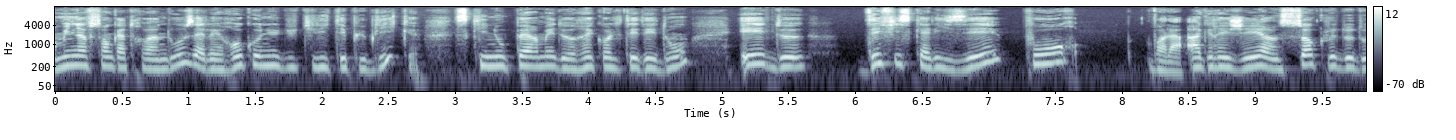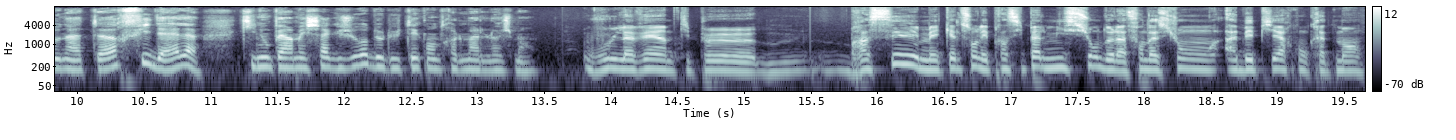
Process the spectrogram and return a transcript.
En 1992, elle est reconnue d'utilité publique, ce qui nous permet de récolter des dons et de défiscaliser pour voilà, agréger un socle de donateurs fidèles qui nous permet chaque jour de lutter contre le mal logement. Vous l'avez un petit peu brassé, mais quelles sont les principales missions de la Fondation Abbé Pierre concrètement?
